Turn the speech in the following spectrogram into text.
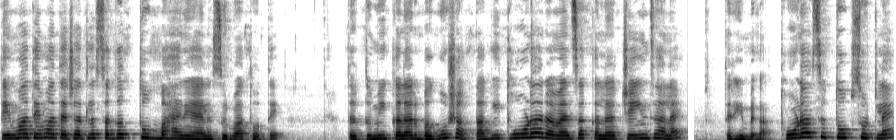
तेव्हा तेव्हा त्याच्यातलं सगळं तूप बाहेर यायला सुरुवात होते. तर तुम्ही कलर बघू शकता की थोडा रव्याचा कलर चेंज झाला आहे तर हे बघा थोडंसं तूप सुटलं आहे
